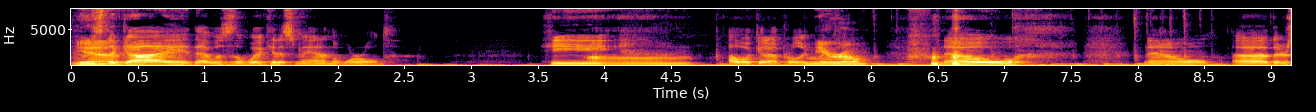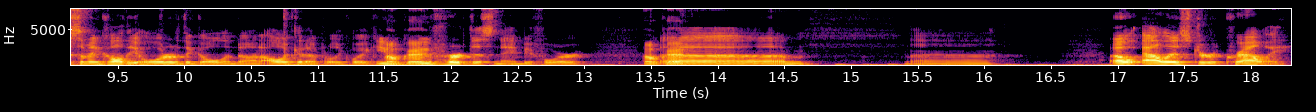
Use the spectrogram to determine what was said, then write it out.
Who's Yeah. the guy that was the wickedest man in the world? He. Um, I'll look it up really quick. Nero. No, no. Uh, there's something called the Order of the Golden Dawn. I'll look it up really quick. You, Okay. You've heard this name before. Okay. Um. Uh, oh, Aleister Crowley.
